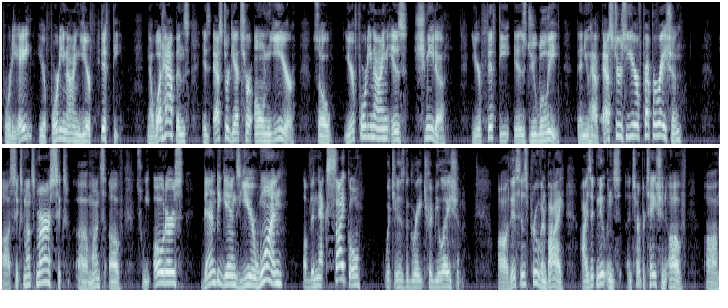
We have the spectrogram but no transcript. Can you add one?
48, year 49, year 50. Now, what happens is Esther gets her own year. So, year 49 is Shemitah, year 50 is Jubilee. Then you have Esther's year of preparation, uh, six months myrrh, six uh, months of sweet odors. Then begins year one of the next cycle, which is the Great Tribulation. Uh, this is proven by Isaac Newton's interpretation of uh,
